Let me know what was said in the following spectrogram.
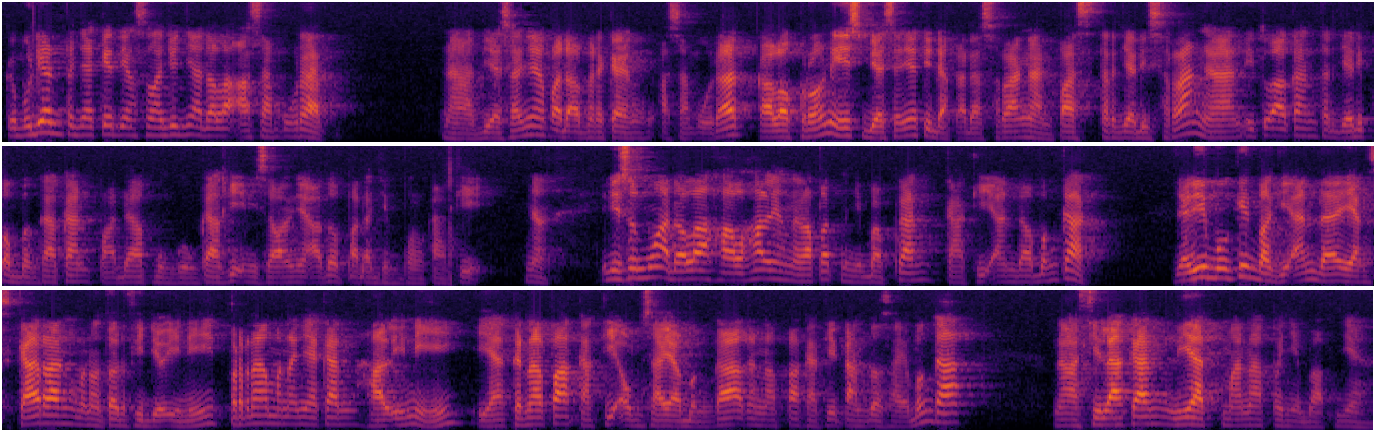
Kemudian penyakit yang selanjutnya adalah asam urat. Nah, biasanya pada mereka yang asam urat, kalau kronis biasanya tidak ada serangan. Pas terjadi serangan, itu akan terjadi pembengkakan pada punggung kaki misalnya atau pada jempol kaki. Nah, ini semua adalah hal-hal yang dapat menyebabkan kaki Anda bengkak. Jadi mungkin bagi Anda yang sekarang menonton video ini pernah menanyakan hal ini, ya kenapa kaki om saya bengkak, kenapa kaki tante saya bengkak? Nah, silakan lihat mana penyebabnya.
